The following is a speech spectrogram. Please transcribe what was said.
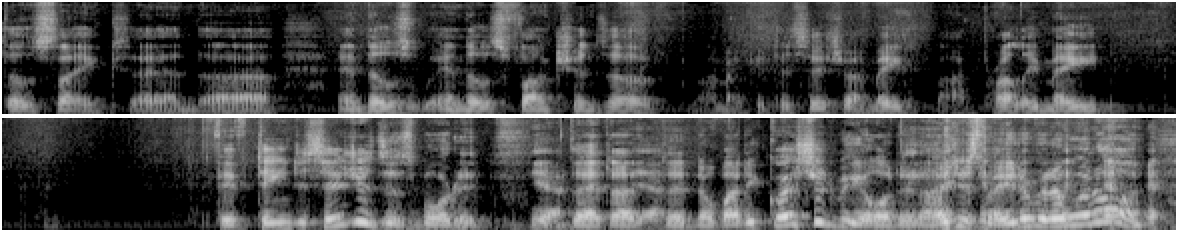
those things and uh, and those in those functions of I make a decision. I made I probably made 15 decisions this morning yeah, that, uh, yeah. that nobody questioned me on it. I just made them and it went on.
